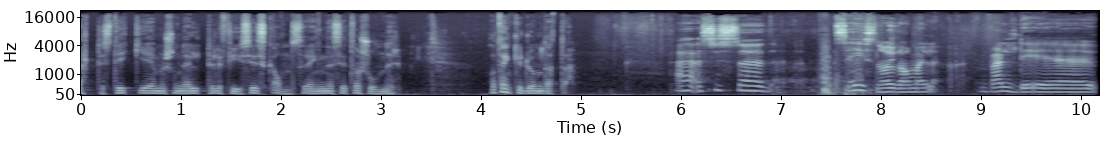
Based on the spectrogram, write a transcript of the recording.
hjertestikk i emosjonelt eller fysisk anstrengende situasjoner. Hva tenker du om dette? Jeg syns 16 eh, år gammel veldig eh,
